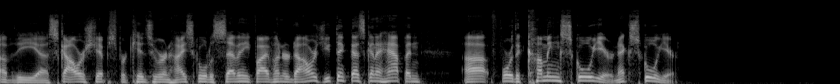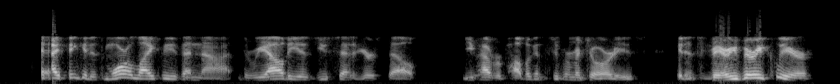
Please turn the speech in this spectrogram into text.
of the uh, scholarships for kids who are in high school to seventy five hundred dollars. You think that's going to happen uh, for the coming school year, next school year? I think it is more likely than not. The reality is, you said it yourself. You have Republican supermajorities. It is very, very clear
